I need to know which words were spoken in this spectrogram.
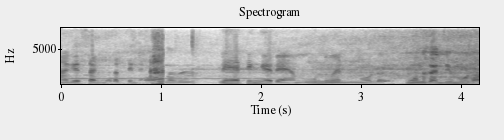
ആകെ സങ്കടത്തിന് നേറ്റിങ്കരയാ മൂന്ന് മൂന്ന് കല്ലിമൂടാ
